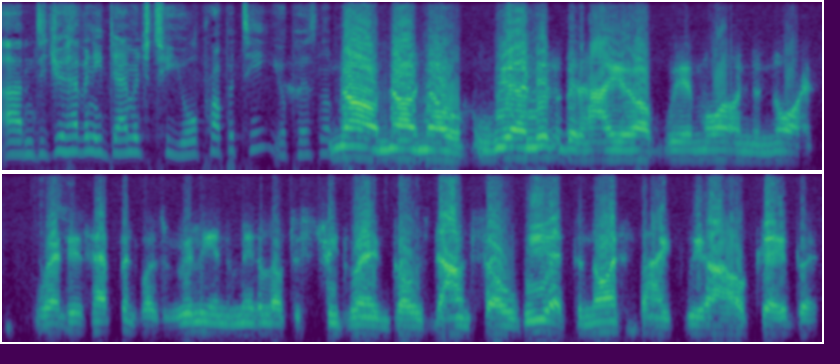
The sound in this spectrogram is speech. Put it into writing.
Um, did you have any damage to your property, your personal? No, no, no. We are a little bit higher up. We're more on the north. Where this happened was really in the middle of the street where it goes down. So we at the north side, we are okay. But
